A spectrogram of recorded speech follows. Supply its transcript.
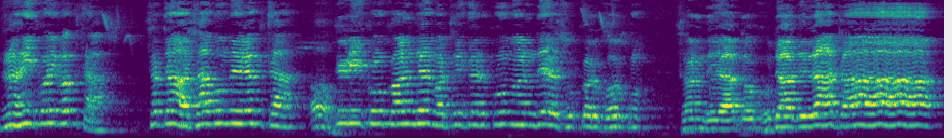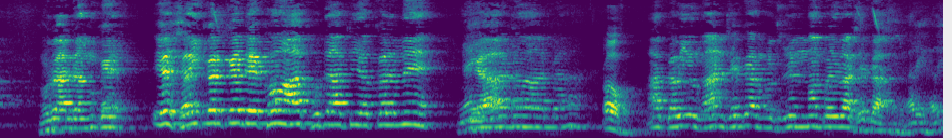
नहीं कोई वक्ता સતા હસાબુ ને રખતા ઓહ કીડી કુ કણ દે મટી કર કુ મણ દે શુકર ખોર કુ સણ દે આ તો ખુદા દિલાતા मुरादम के ये सही करके देखो आ खुदा की अकल में नहीं क्या न आता ઓહો આ કવિયું ગાન છે કે મુસ્લિમમાં પૈવા છે કા હરે હરે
